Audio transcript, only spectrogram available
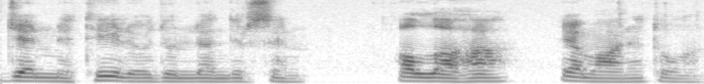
cennetiyle ödüllendirsin. Allah'a emanet olun.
